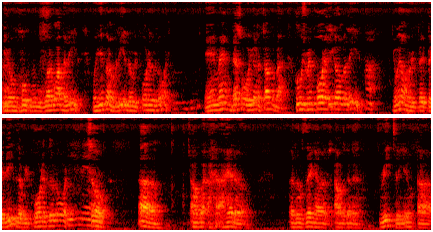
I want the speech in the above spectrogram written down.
You know, what do I believe? Well, you're going to believe the report of the Lord. Amen. That's what we're going to talk about. Whose report are you going to believe? Huh. We're going to believe the report of the Lord. Amen. So, uh, I, I, had a, a little thing I was, I was going to read to you. Uh,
